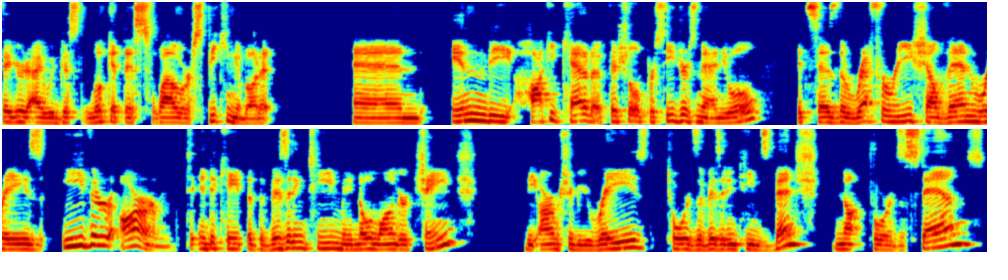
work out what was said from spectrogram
figured I would just look at this while we're speaking about it. And in the Hockey Canada official procedures manual, it says the referee shall then raise either arm to indicate that the visiting team may no longer change. The arm should be raised towards the visiting team's bench, not towards the stands.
